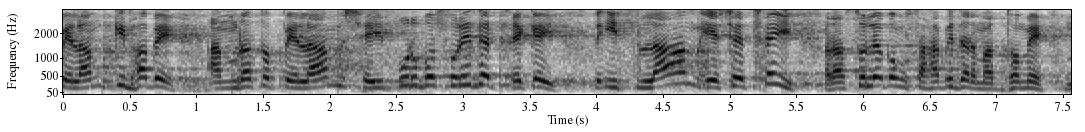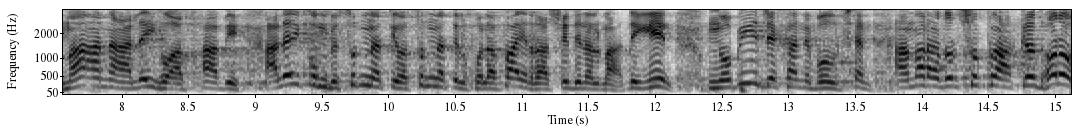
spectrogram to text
পেলাম কীভাবে? আমরা তো পেলাম সেই পূর্বসূরিদের থেকেই। তো ইসলাম এসেছেই রাসুল এবং সাহাবিদের মাধ্যমে। মা আনা আলাইহি আসহাবি, আলাইকুম বিসুন্নতি ওয়া সুন্নাতিল খুলাফায়ে রাশিদিন আল মাহদিয়িন নবী যেখানে বলছেন, আমার আদর্শকে আঁকড়ে ধরো,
